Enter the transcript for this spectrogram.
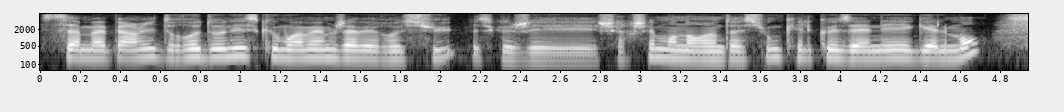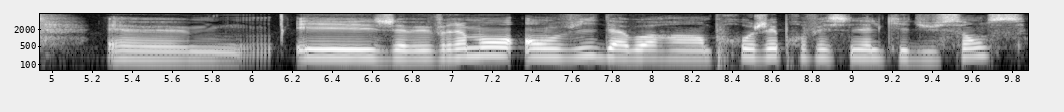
ça m'a permis de redonner ce que moi-même j'avais reçu, parce que j'ai cherché mon orientation quelques années également. Euh, et j'avais vraiment envie d'avoir un projet professionnel qui ait du sens.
